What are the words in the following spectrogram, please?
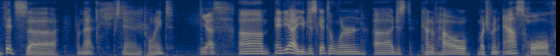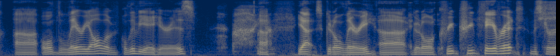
fits uh, from that standpoint. Yes. Um, and yeah, you just get to learn uh, just kind of how much of an asshole uh, old Larry Olive- Olivier here is. Uh, yeah, it's good old Larry, uh, good old creep creep favorite, Mister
